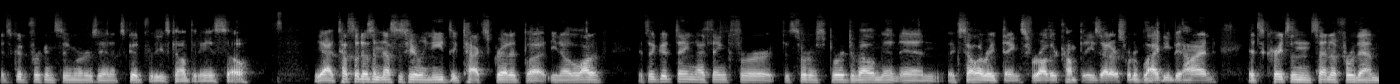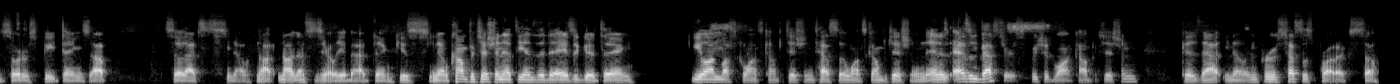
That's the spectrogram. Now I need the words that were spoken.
It's good for consumers, and it's good for these companies. So, yeah, Tesla doesn't necessarily need the tax credit, but you know, a lot of it's a good thing I think for to sort of spur development and accelerate things for other companies that are sort of lagging behind. It creates an incentive for them to sort of speed things up. So that's you know not not necessarily a bad thing because you know competition at the end of the day is a good thing. Elon Musk wants competition, Tesla wants competition, and as, as investors, we should want competition because that you know improves Tesla's products. So,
